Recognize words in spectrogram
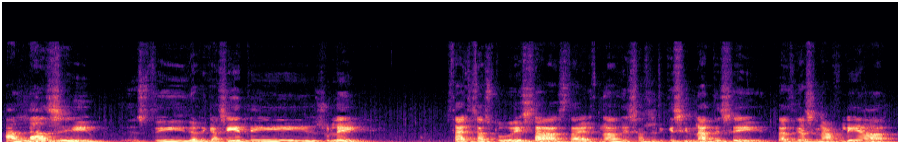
αλλάζει στη διαδικασία γιατί σου λέει θα έρθεις σαν τουρίστας, θα έρθεις να δεις αθλητική συνάντηση, θα έρθεις για συναυλία.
